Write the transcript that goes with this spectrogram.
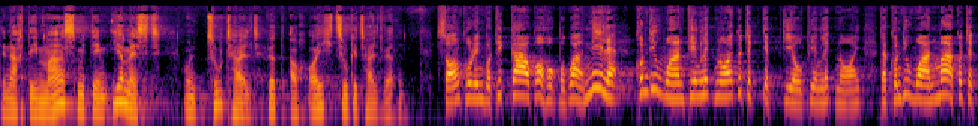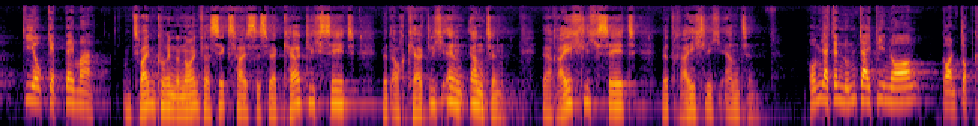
Denn nach dem Maß, mit dem ihr messt und zuteilt, wird auch euch zugeteilt werden. 2โครินธ์บทที่9ข้อ6บอกว่า นี่แหละ คนที่หวานเพียงเล็กน้อย ก็จะเก็บเกี่ยวเพียงเล็กน้อย แต่คนที่หวานมากก็จะเกี่ยวเก็บได้มาก Und 2. Korinther 9, Vers 6 heißt es, wer kärglich sät, wird auch kärglich ernten. Wer reichlich sät, wird reichlich ernten. ผมอยากจะหนุนใจพี่น้องก่อนจบค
